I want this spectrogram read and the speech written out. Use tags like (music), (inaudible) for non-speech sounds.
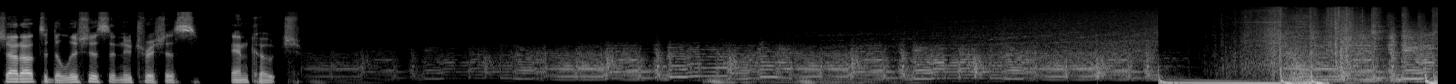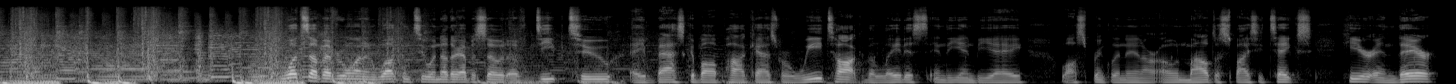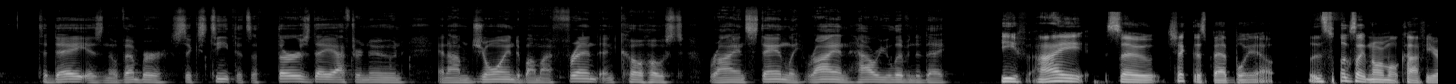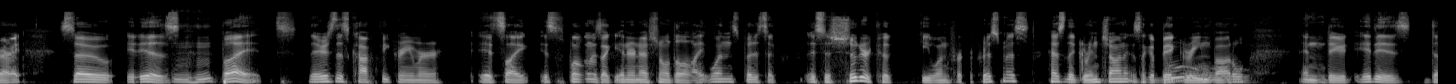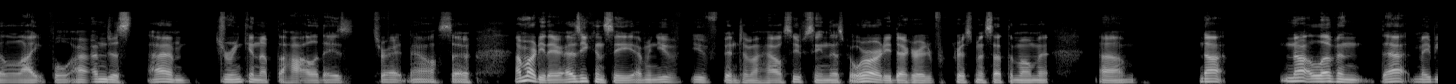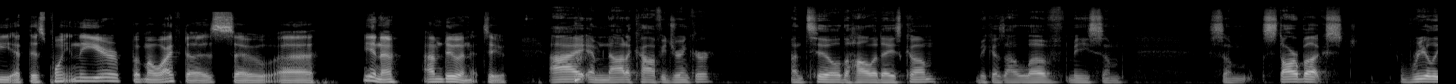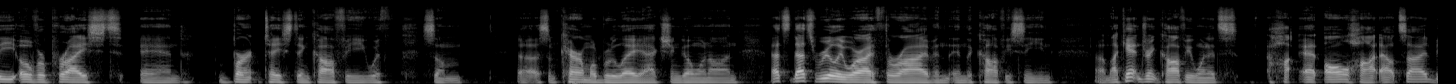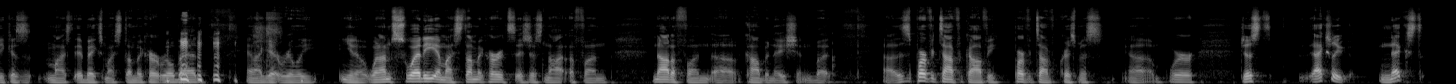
Shout out to Delicious and Nutritious and Coach. What's up, everyone, and welcome to another episode of Deep 2, a basketball podcast where we talk the latest in the NBA while sprinkling in our own mild to spicy takes here and there. Today is November 16th. It's a Thursday afternoon, and I'm joined by my friend and co host, Ryan Stanley. Ryan, how are you living today? Eve, I so check this bad boy out. This looks like normal coffee, right? So it is, Mm-hmm. but there's this coffee creamer. It's like it's one of those like international delight ones, but it's a it's a sugar cookie one for Christmas. Has the Grinch on it. It's like a big green bottle. And dude, it is delightful. I'm just I'm drinking up the holidays right now. So I'm already there. As you can see, I mean you've you've been to my house, you've seen this, but we're already decorated for Christmas at the moment. Um not not loving that maybe at this point in the year, but my wife does. So uh, you know, I'm doing it too. I am not a coffee drinker until the holidays come because I love me some some Starbucks really overpriced and burnt tasting coffee with some uh, some caramel brulee action going on. That's that's really where I thrive in, in the coffee scene. Um, I can't drink coffee when it's hot, at all hot outside because my it makes my stomach hurt real bad, (laughs) and I get really you know when I'm sweaty and my stomach hurts. It's just not a fun not a fun uh, combination. But uh, this is perfect time for coffee. Perfect time for Christmas. Um, we're just actually next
